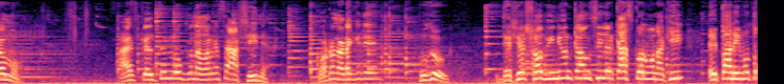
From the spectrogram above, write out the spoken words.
রম আজকাল তো লোকজন আমার কাছে আসেই না। ঘটনাটা কি রে? হুজুর দেশের সব ইউনিয়ন কাউন্সিলের কাজকর্ম নাকি এই পানির মতো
